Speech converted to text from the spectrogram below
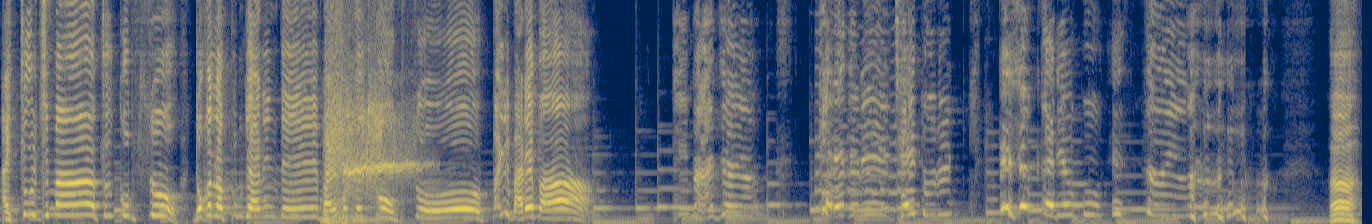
아이 쫄지마. 쫄 거 없어. 너가 나쁜 게 아닌데 말 못할 거 없어. 빨리 말해봐 예, 맞아요. 걔네들이 제 돈을 뺏어가려고 했어요. 아,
